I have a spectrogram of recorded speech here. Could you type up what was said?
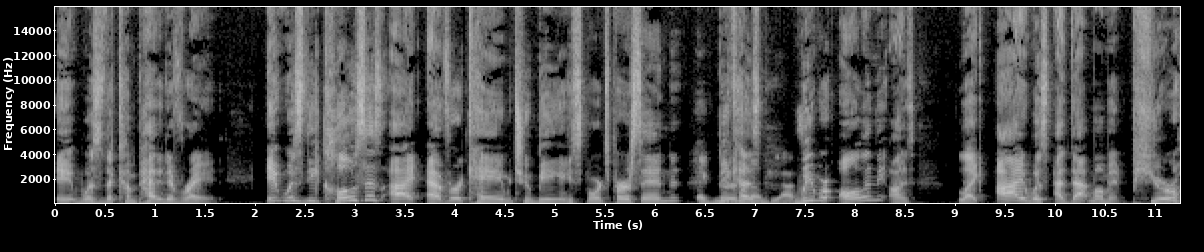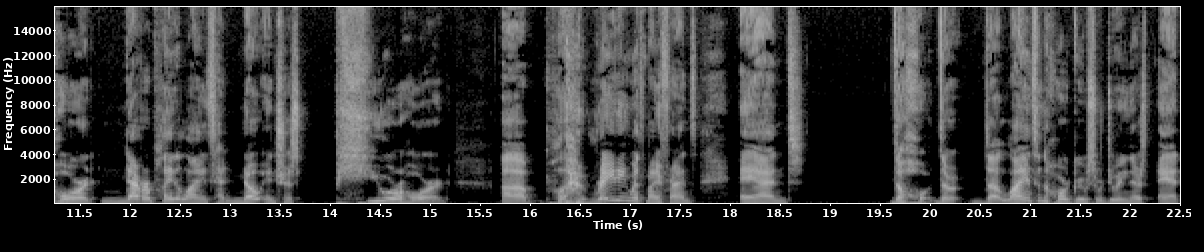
it was the competitive raid. It was the closest I ever came to being a sports person Like because yes. we were all in the audience. Like I was at that moment pure horde. Never played alliance. Had no interest. Pure horde. Uh, pl- raiding with my friends, and the the the alliance and the horde groups were doing theirs. And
